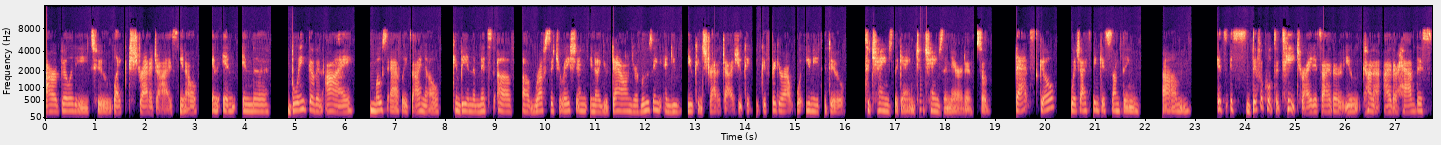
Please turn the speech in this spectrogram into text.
our ability to like strategize, you know, in in in the blink of an eye, most athletes I know can be in the midst of a rough situation you know you're down you're losing and you you can strategize. You can you can figure out what you need to do to change the game to change the narrative. So that skill which i think is something um, it's it's difficult to teach right? It's either you kind of either have this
